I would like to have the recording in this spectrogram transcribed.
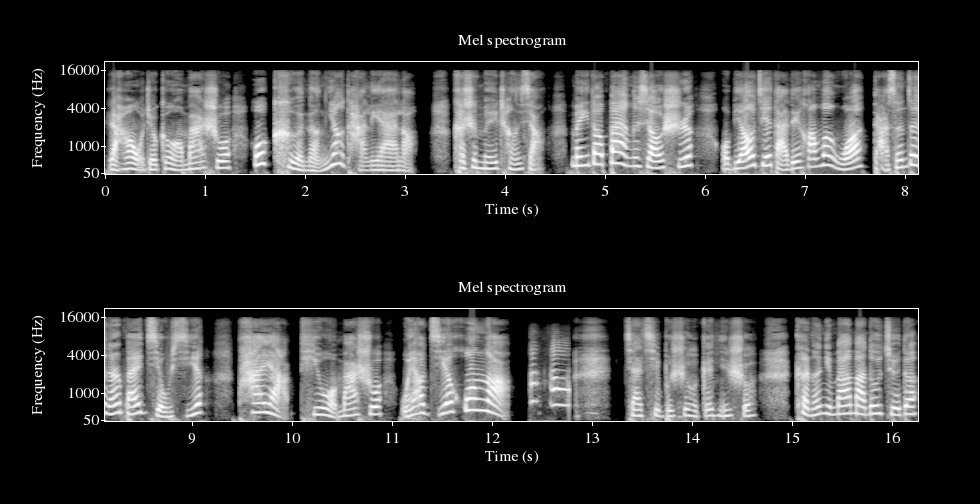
然后我就跟我妈说，我可能要谈恋爱了。可是没成想，没到半个小时，我表姐打电话问我打算在哪儿摆酒席。她呀，替我妈说我要结婚了。佳期，不是我跟你说，可能你妈妈都觉得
